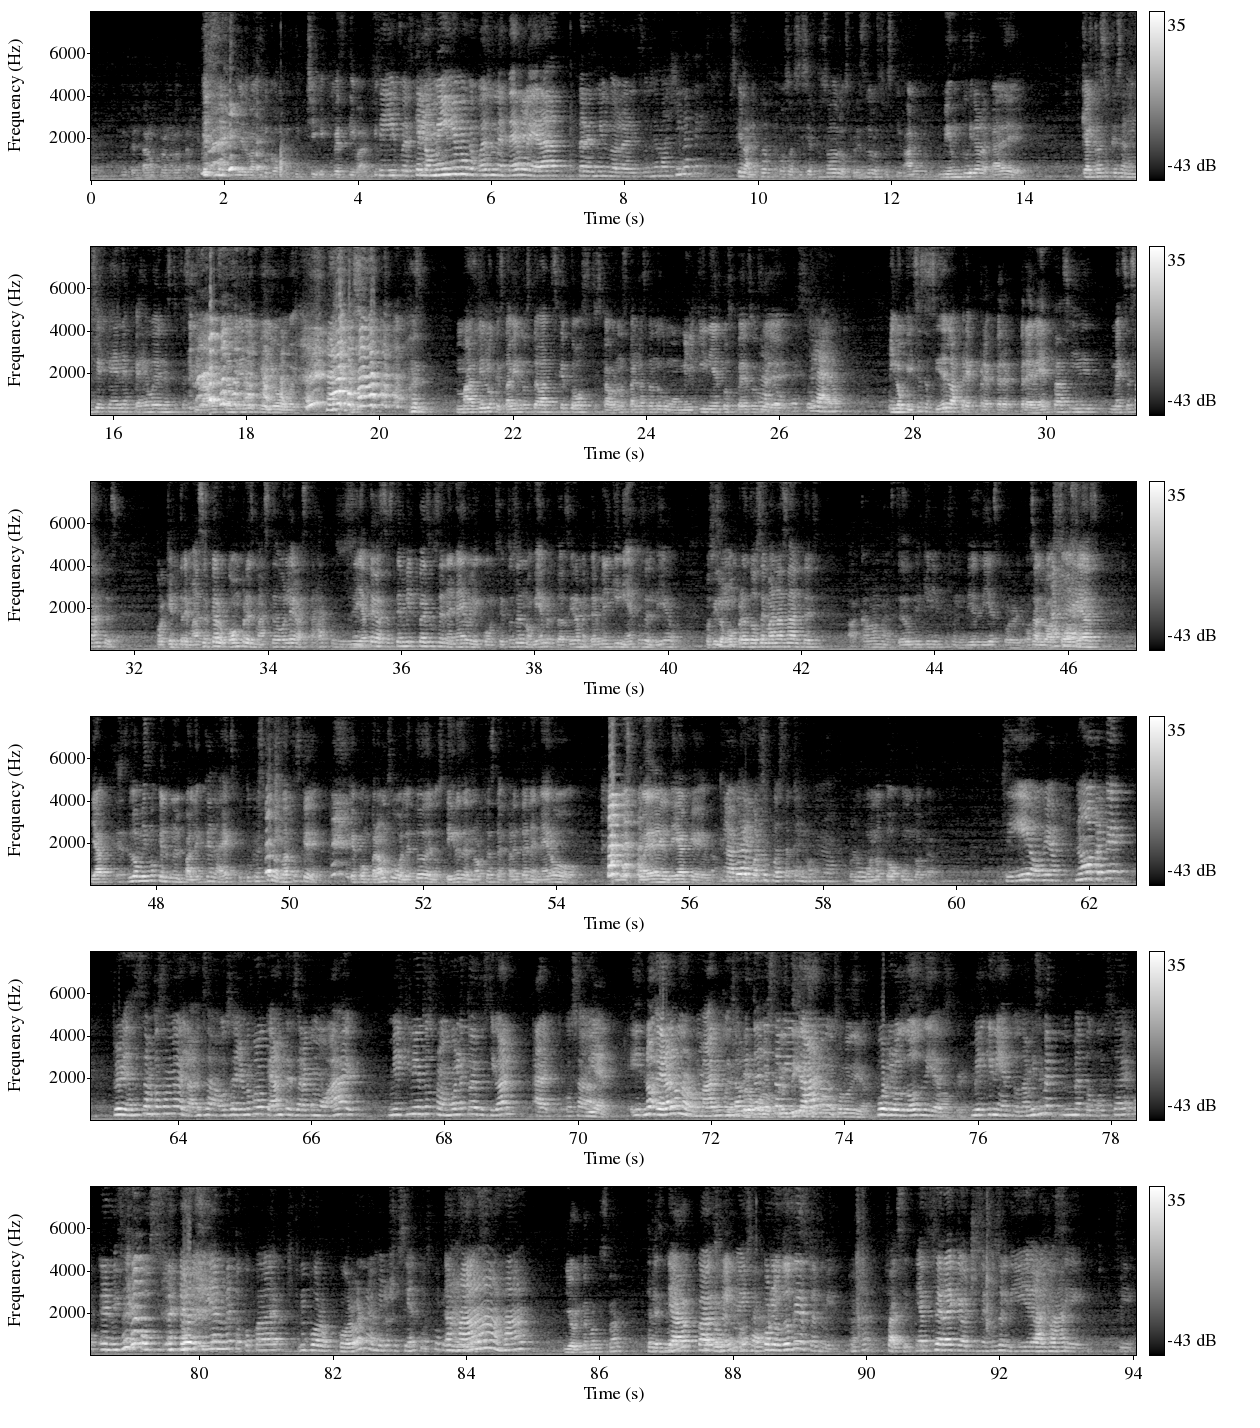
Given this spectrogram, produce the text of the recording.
intentaron clonar la tarjeta. y el vato con un festival. Sí, pues que lo mínimo que puedes meterle era 3 mil dólares, o sea, imagínate. Es que la neta, o sea, si cierto eso de los precios de los festivales, vi un Twitter acá de. Que al caso que se anuncie GNP, güey, en este festival, estás viendo que yo, güey. Pues, pues, Más bien lo que está viendo este vato es que todos estos cabrones están gastando como 1500 pesos de. Claro. Y lo que dices así de la pre, pre- pre- preventa así meses antes. Porque entre más cerca lo compres, más te duele gastar. Pues, o sea, si ya te gastaste mil pesos en enero y el concierto es en noviembre, te vas a ir a meter 1500 el día. Pues si lo compras dos semanas antes, ah, cabrón, me gasté 2500 en 10 días por el- O sea, lo Ajá. asocias. Ya, es lo mismo que en el palenque de la expo. ¿Tú crees que los vatos que, que compraron su boleto de los Tigres del Norte hasta enfrente en enero fue el día que. Claro Pero que- por supuesto que no. No. Pues, bueno, todo junto acá. Sí, obvio. No, aparte, pero ya se están pasando de lanza. O sea, yo me acuerdo que antes era como, ay, 1500 por un boleto de festival. Ay, o sea, Bien. Y no, era lo normal, pues ahorita ya está bien caro. un solo día. Por los dos días, Ah. 1500. A mí sí me, me tocó esta época. En mis tiempos. Pero sí, a mí me tocó pagar por Corona 1800 por ajá, ajá. ¿Y ahorita cuánto están? 3000. Ya pagas 4000, 3000. o sea, Por los dos días 3000. ajá, fácil. Y antes era de que 800 el día, algo Ajá. así. Sí.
